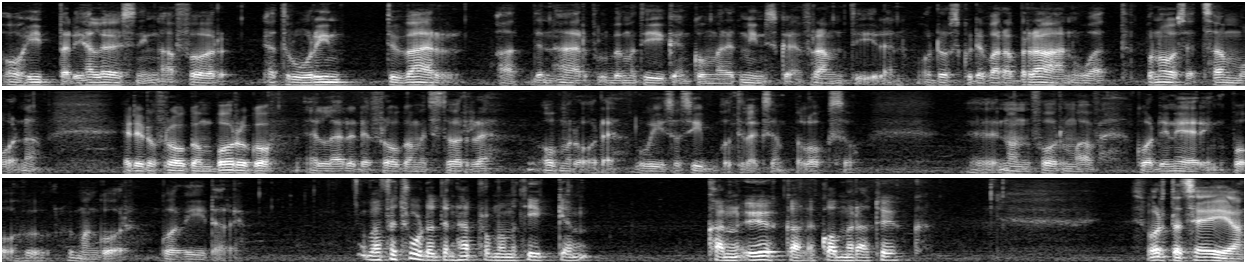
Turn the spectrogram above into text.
och hitta de här lösningarna för jag tror inte tyvärr att den här problematiken kommer att minska i framtiden och då skulle det vara bra nog att på något sätt samordna. Är det då fråga om Borgo eller är det fråga om ett större område, Louise och Sibbo till exempel också, eh, någon form av koordinering på hur, hur man går, går vidare. Varför tror du att den här problematiken kan öka eller kommer att öka? Svårt att säga.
